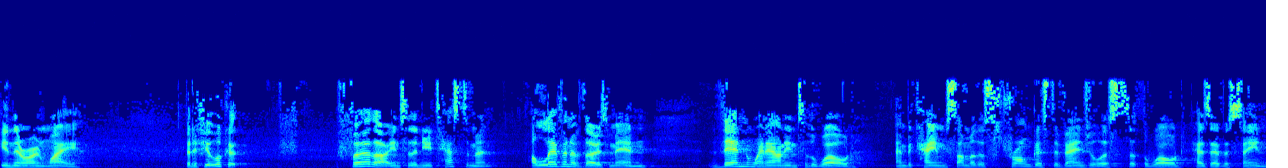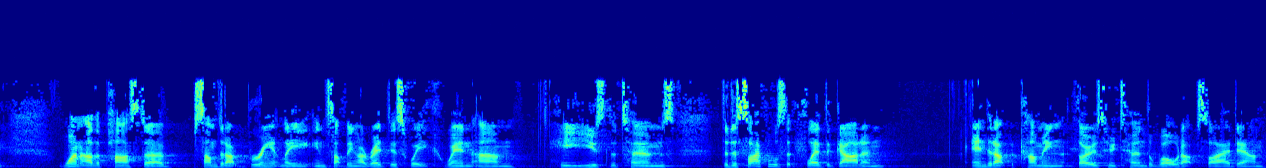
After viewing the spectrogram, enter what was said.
in their own way. But if you look at further into the New Testament, 11 of those men then went out into the world and became some of the strongest evangelists that the world has ever seen. One other pastor summed it up brilliantly in something I read this week when um, he used the terms the disciples that fled the garden ended up becoming those who turned the world upside down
